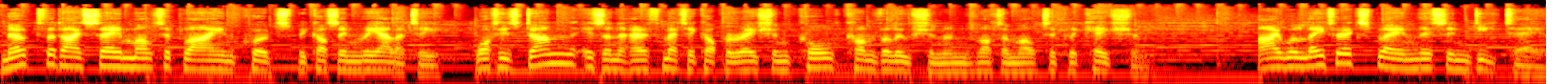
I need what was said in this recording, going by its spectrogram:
Note that I say multiply in quotes because in reality, what is done is an arithmetic operation called convolution and not a multiplication. I will later explain this in detail.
